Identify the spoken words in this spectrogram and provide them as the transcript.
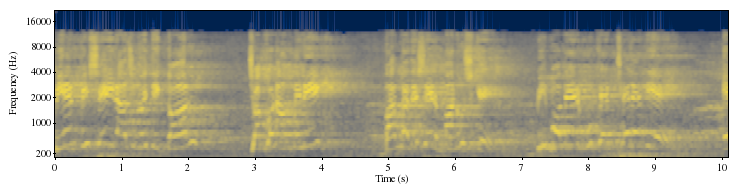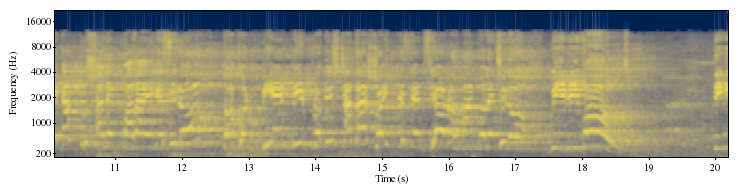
বিএনপি সেই রাজনৈতিক দল যখন আওয়ামী লীগ বাংলাদেশের মানুষকে বিপদের মুখে ঠেলে দিয়ে একাত্তর সালে পালায় গেছিল, তখন বিএনপির প্রতিষ্ঠাতা শহীদ প্রেসিডেন্ট জিয়াউর রহমান বলেছিল তিনি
